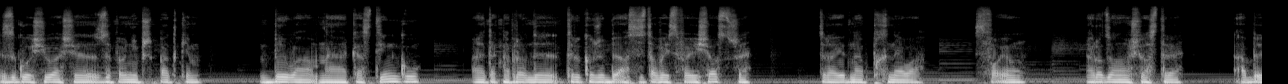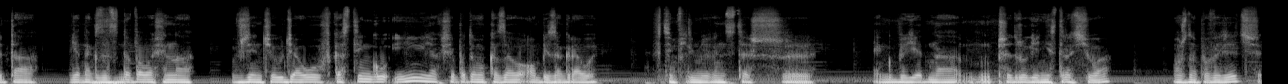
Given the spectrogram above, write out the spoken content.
zgłosiła się zupełnie przypadkiem. Była na castingu, ale tak naprawdę tylko, żeby asystować swojej siostrze, która jednak pchnęła swoją rodzoną siostrę, aby ta jednak zdecydowała się na wzięcie udziału w castingu i jak się potem okazało, obie zagrały w tym filmie, więc też y, jakby jedna przy drugiej nie straciła, można powiedzieć.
